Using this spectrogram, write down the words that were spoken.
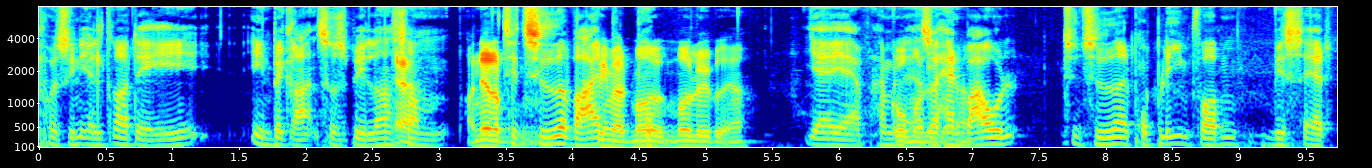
på sine ældre dage en begrænset spiller, ja. Som Og netop til tider var primært mod, mod løbet, ja. Ja, ja. Han, God altså, han var jo til tider et problem for dem, hvis at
